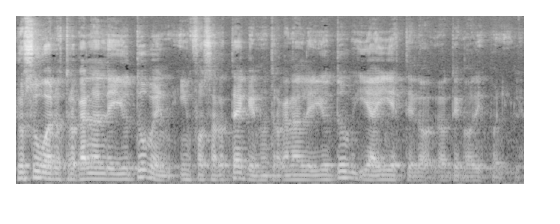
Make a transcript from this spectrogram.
lo subo a nuestro canal de YouTube en Infocertec, en nuestro canal de YouTube, y ahí este lo, tengo disponible.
